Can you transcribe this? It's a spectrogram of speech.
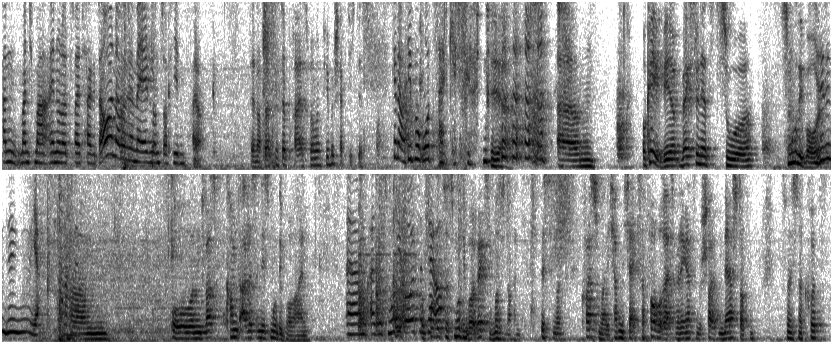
Kann manchmal ein oder zwei Tage dauern, aber wir melden uns auf jeden Fall. Ja. Denn auch das ist der Preis, wenn man viel beschäftigt ist. Genau, die Bürozeit geht flöten. Ja. ähm, okay, wir wechseln jetzt zur Smoothie Bowl. Ja, wir. Ähm, und was kommt alles in die Smoothie Bowl rein? Ähm, also Smoothie Bowls sind Bevor ja wir auch. zur Smoothie Bowl wechseln, muss ich noch ein bisschen was quatschen, weil ich habe mich ja extra vorbereitet mit den ganzen bescheuerten Nährstoffen. Das muss ich noch kurz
